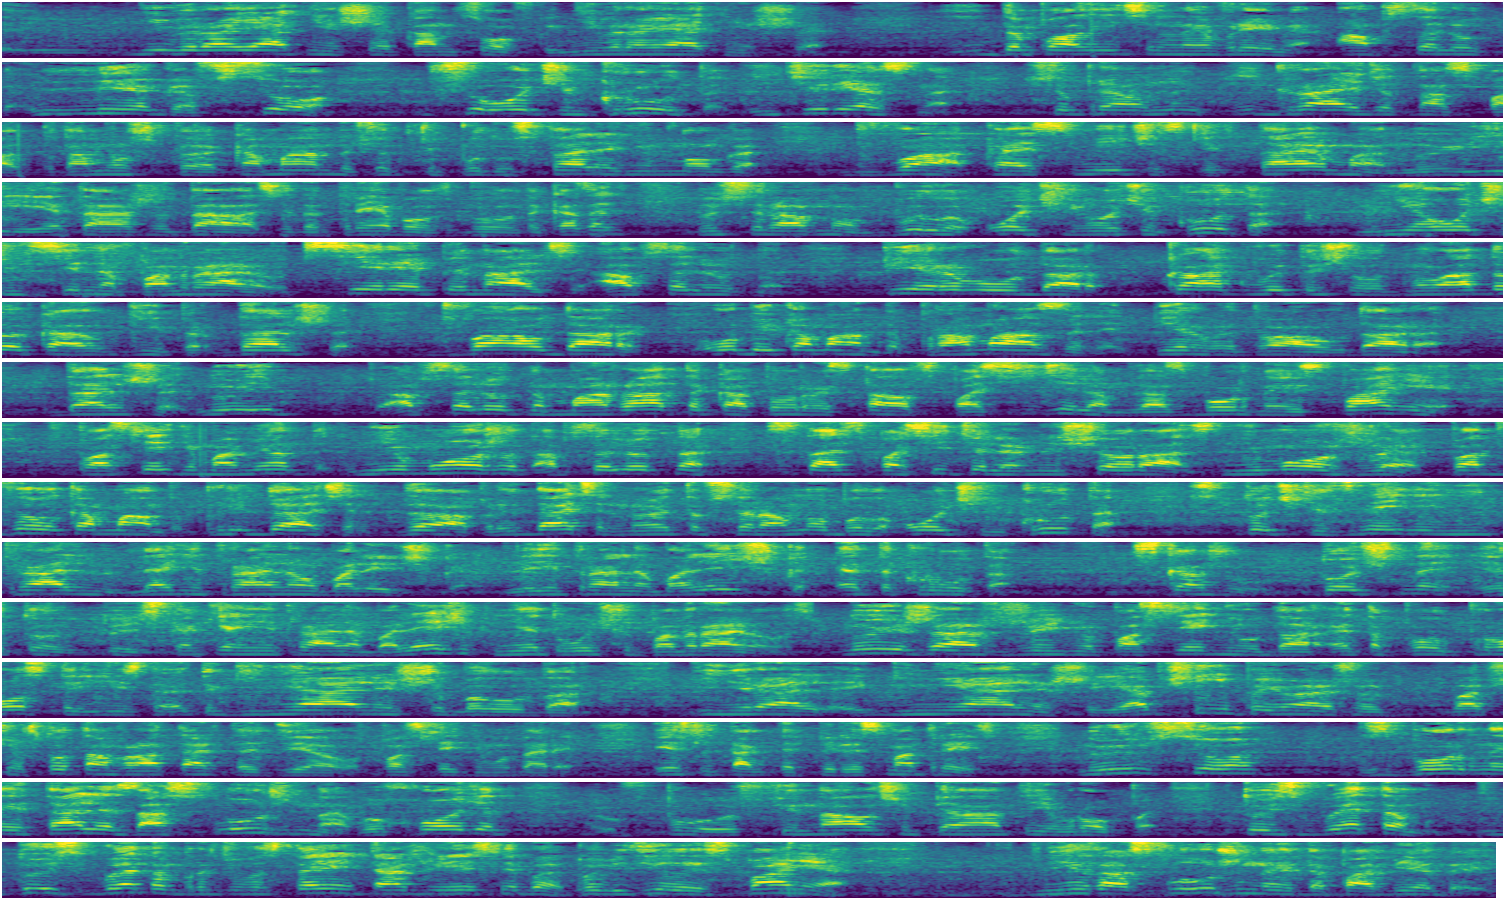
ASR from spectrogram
невероятнейшая концовка, невероятнейшая. Дополнительное время, абсолютно, мега, все все очень круто, интересно. Все прям, ну, игра идет на спад, потому что команды все-таки подустали немного. Два космических тайма, ну и это ожидалось, это требовалось было доказать, но все равно было очень-очень круто. Мне очень сильно понравилось. Серия пенальти, абсолютно. Первый удар, как вытащил молодой Кайл Гипер. Дальше, два удара, обе команды промазали первые два удара. Дальше, ну и абсолютно Марата, который стал спасителем для сборной Испании, в последний момент не может абсолютно стать спасителем еще раз. Не может. Подвел команду. Предатель. Да, предатель, но это все равно было очень круто с точки зрения нейтрального, для нейтрального болельщика. Для нейтрального болельщика это круто скажу, точно, это, то есть, как я нейтральный болельщик, мне это очень понравилось. Ну и Жоржиню, последний удар, это просто есть, это гениальнейший был удар. Генераль, гениальнейший. Я вообще не понимаю, что, вообще, что там вратарь-то делал в последнем ударе, если так-то пересмотреть. Ну и все. Сборная Италии заслуженно выходит в, в финал чемпионата Европы. То есть в этом, то есть в этом противостоянии, даже если бы победила Испания, незаслуженной до победой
